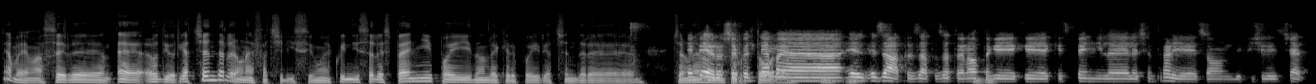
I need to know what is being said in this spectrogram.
Vabbè, ma se le... Eh, oddio, riaccenderle non è facilissimo, eh. quindi se le spegni poi non è che le puoi riaccendere... Cioè, è vero, c'è quel tema... È... Mm. Esatto, esatto, esatto. Una volta mm. che, che, che, spegni le, le centrali sono difficili, cioè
